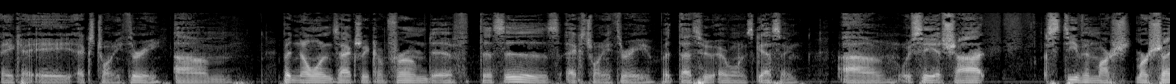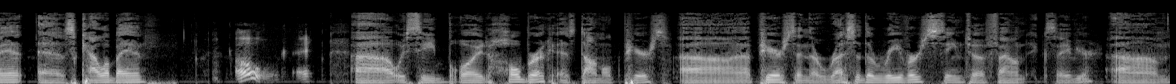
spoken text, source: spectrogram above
aka X23. Um, but no one's actually confirmed if this is X23, but that's who everyone's guessing. Um, we see a shot Stephen Marsh- Merchant as Caliban. Oh, okay. Uh, we see Boyd Holbrook as Donald Pierce. Uh, Pierce and the rest of the Reavers seem to have found Xavier. Um,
